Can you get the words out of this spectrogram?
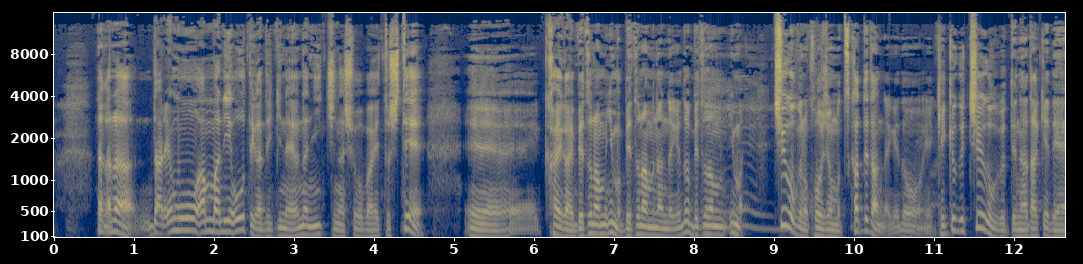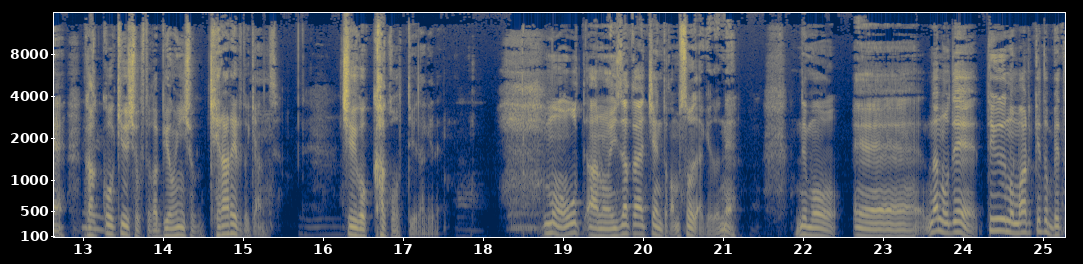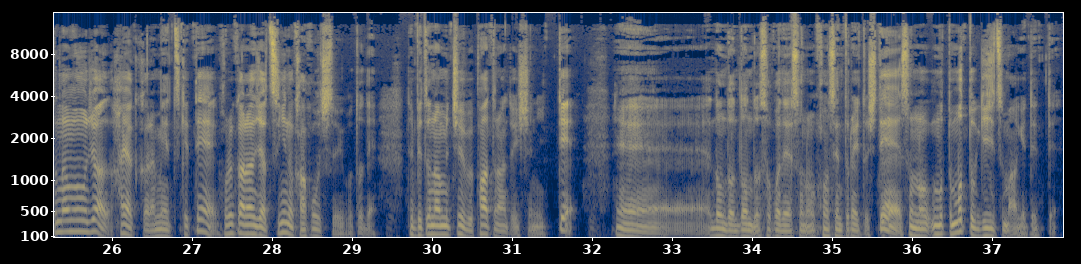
だから、誰もあんまり大手ができないようなニッチな商売として、えー海外、ベトナム、今ベトナムなんだけど、ベトナム、今、中国の工場も使ってたんだけど、結局中国って名だけで、学校給食とか病院食蹴られる時あるんですよ。中国加工っていうだけで。もう大、あの、居酒屋チェーンとかもそうだけどね。でも、えー、なので、っていうのもあるけど、ベトナムをじゃあ早くから目つけて、これからじゃあ次の加工地ということで、で、ベトナムチューブパートナーと一緒に行って、えー、どんどんどんどんそこでそのコンセントレートして、その、もっともっと技術も上げてって。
